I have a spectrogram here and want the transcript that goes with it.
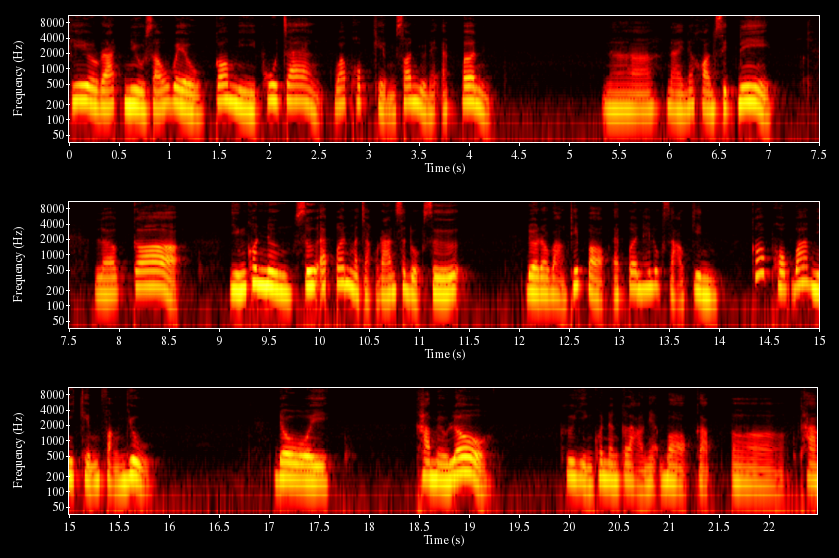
ที่รัฐนิวเซาท์เวลส์ก็มีผู้แจ้งว่าพบเข็มซ่อนอยู่ในแอปเปิลนะคะในนครซิดนีย์แล้วก็หญิงคนหนึ่งซื้อแอปเปิลมาจากร้านสะดวกซื้อ โดยระหว่างที่ปอกแอปเปิลให้ลูกสาวกิน ก็พบว่ามีเข็มฝังอยู่ โดยคาเมลโล คือหญิงคนดังกล่าวเนี่ยบอกกับทาง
